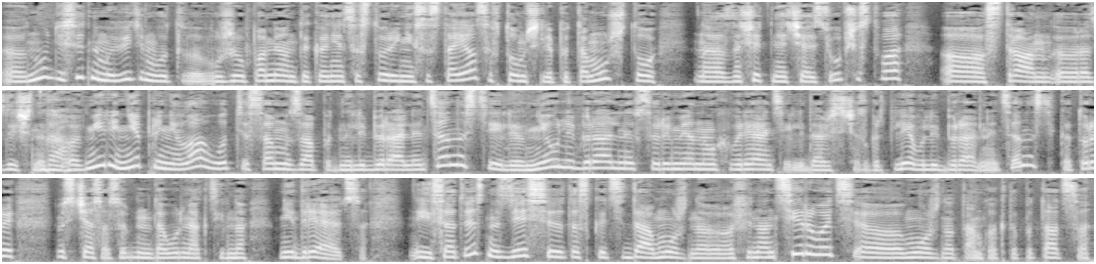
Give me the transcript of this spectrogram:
Э, ну, действительно, мы видим, вот уже упомянутый конец истории не состоялся, в том числе потому, что э, значительная часть общества э, стран различных да. в мире не приняла вот те самые западные либеральные ценности или неолиберальные в современном их варианте, или даже сейчас, говорят, леволиберальные ценности, которые, ну, сейчас особенно довольно активно внедряются. И, соответственно, здесь, так сказать, да, можно финансировать, можно там как-то пытаться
